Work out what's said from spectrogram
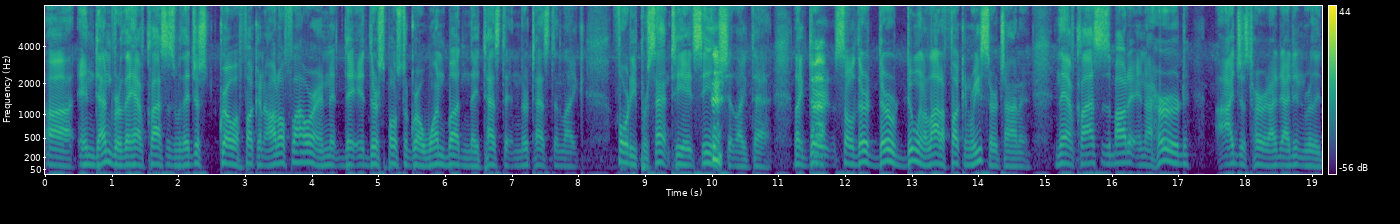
uh, in Denver, they have classes where they just grow a fucking autoflower and it, they it, they're supposed to grow one bud and they test it and they're testing like. Forty percent THC and shit like that. Like they're so they're they're doing a lot of fucking research on it, and they have classes about it. And I heard, I just heard, I, I didn't really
